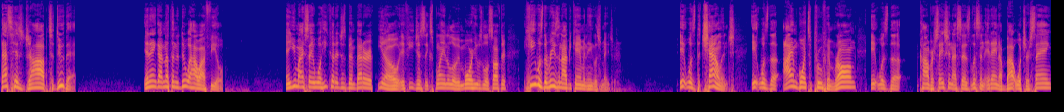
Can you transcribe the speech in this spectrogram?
That's his job to do that. It ain't got nothing to do with how I feel. And you might say, well, he could have just been better if, you know, if he just explained a little bit more, he was a little softer. He was the reason I became an English major. It was the challenge. It was the I am going to prove him wrong. It was the conversation that says, listen, it ain't about what you're saying.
